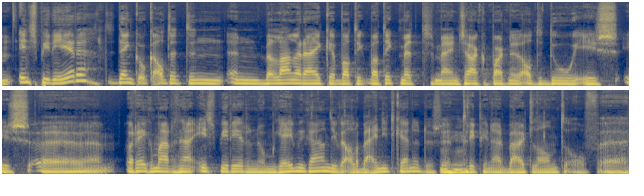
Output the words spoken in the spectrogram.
uh, inspireren. Dat denk ik ook altijd een, een belangrijke. Wat ik, wat ik met mijn zakenpartner altijd doe, is, is uh, regelmatig naar een inspirerende omgeving gaan, die we allebei niet kennen. Dus een mhm. tripje naar het buitenland of eh,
